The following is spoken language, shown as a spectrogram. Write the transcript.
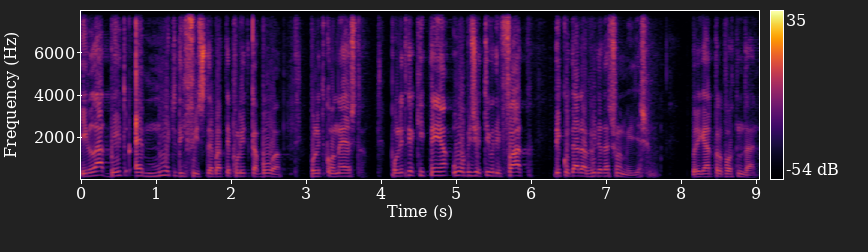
E lá dentro é muito difícil debater política boa, política honesta, política que tenha o objetivo, de fato, de cuidar da vida das famílias. Obrigado pela oportunidade.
